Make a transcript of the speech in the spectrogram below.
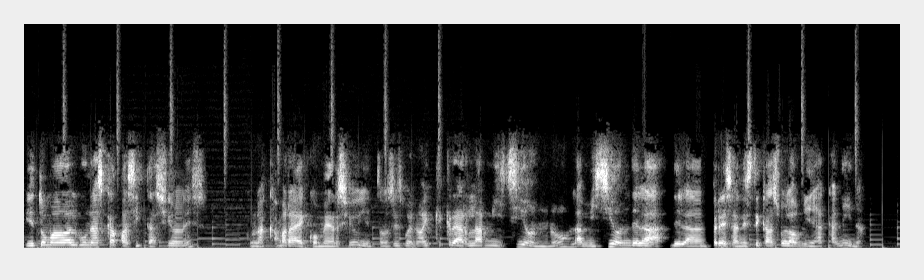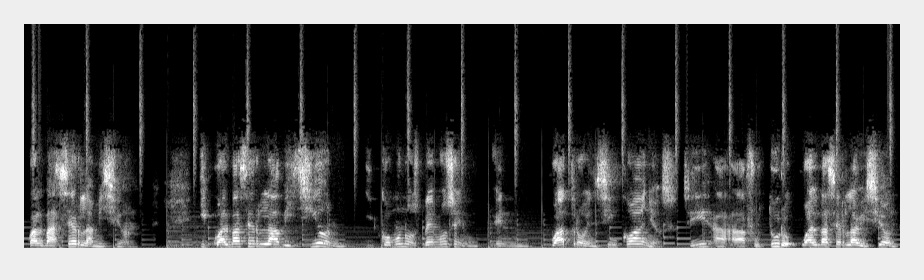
y he tomado algunas capacitaciones con la Cámara de Comercio y entonces, bueno, hay que crear la misión, ¿no? La misión de la, de la empresa, en este caso de la unidad canina. ¿Cuál va a ser la misión? ¿Y cuál va a ser la visión? ¿Y cómo nos vemos en, en cuatro o en cinco años, ¿sí? A, futuro, ¿cuál va a ser la visión?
